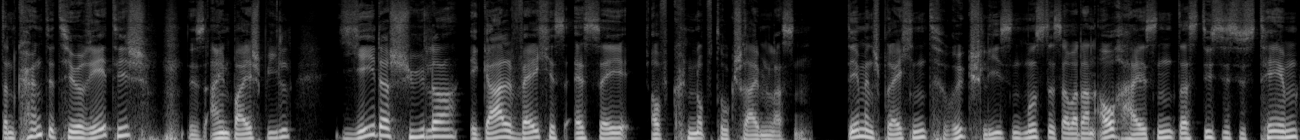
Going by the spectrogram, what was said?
dann könnte theoretisch, das ist ein Beispiel, jeder Schüler, egal welches Essay, auf Knopfdruck schreiben lassen. Dementsprechend, rückschließend, muss das aber dann auch heißen, dass dieses System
